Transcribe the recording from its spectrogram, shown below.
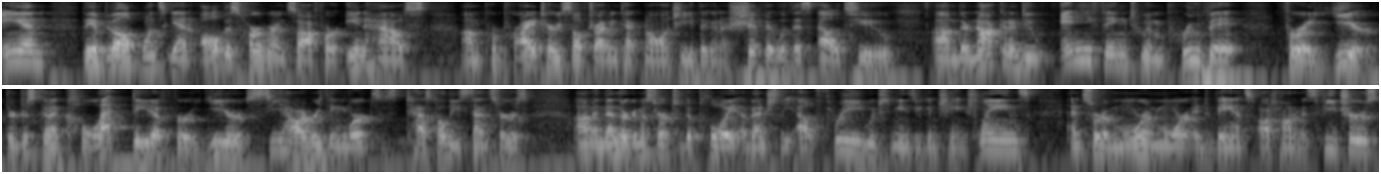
And they have developed, once again, all this hardware and software in house, um, proprietary self driving technology. They're going to ship it with this L2. Um, they're not going to do anything to improve it for a year. They're just going to collect data for a year, see how everything works, test all these sensors, um, and then they're going to start to deploy eventually L3, which means you can change lanes and sort of more and more advanced autonomous features.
